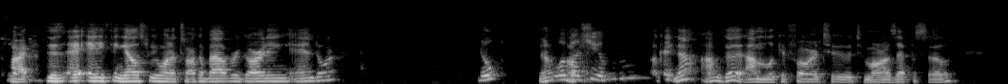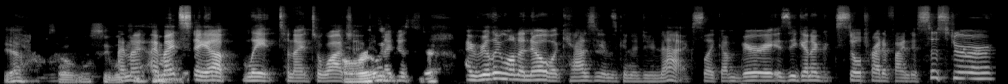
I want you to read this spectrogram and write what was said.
Keep all right. Going. Does anything else we want to talk about regarding Andor? Nope. No. What about you? Okay. No, I'm good. I'm looking forward to tomorrow's episode. Yeah. So we'll see. We'll I might I might stay up late tonight to watch oh, it. Really? I just yeah. I really want to know what Cassian's gonna do next. Like I'm very is he gonna still try to find his sister?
